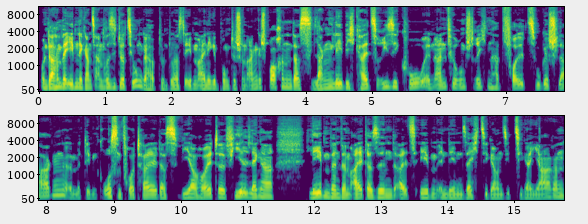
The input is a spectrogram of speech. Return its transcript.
Und da haben wir eben eine ganz andere Situation gehabt. Und du hast eben einige Punkte schon angesprochen. Das Langlebigkeitsrisiko in Anführungsstrichen hat voll zugeschlagen, äh, mit dem großen Vorteil, dass wir heute viel länger leben, wenn wir im Alter sind, als eben in den 60er und 70er Jahren.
